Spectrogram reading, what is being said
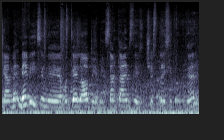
yeah, maybe it's in the hotel lobby. I mean, sometimes they just place it over there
